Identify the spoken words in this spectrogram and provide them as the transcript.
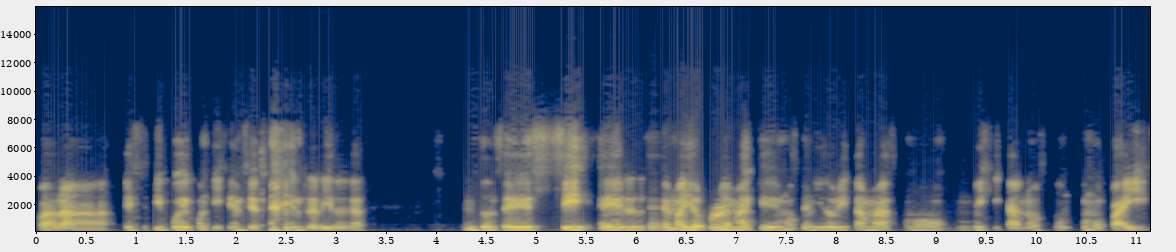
para este tipo de contingencias en realidad. Entonces, sí, el, el, mayor problema que hemos tenido ahorita más como mexicanos, como país,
